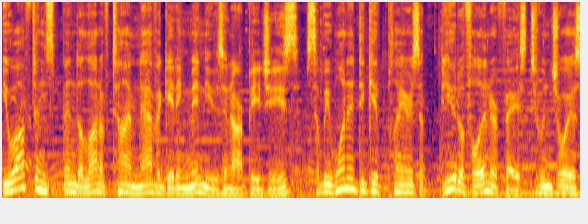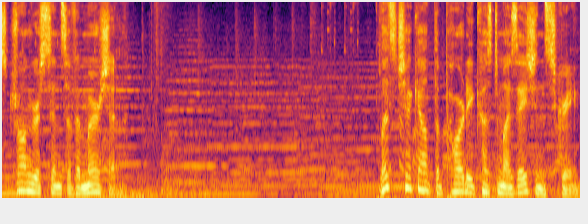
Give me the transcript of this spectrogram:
You often spend a lot of time navigating menus in RPGs, so we wanted to give players a beautiful interface to enjoy a stronger sense of immersion. Let's check out the party customization screen.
